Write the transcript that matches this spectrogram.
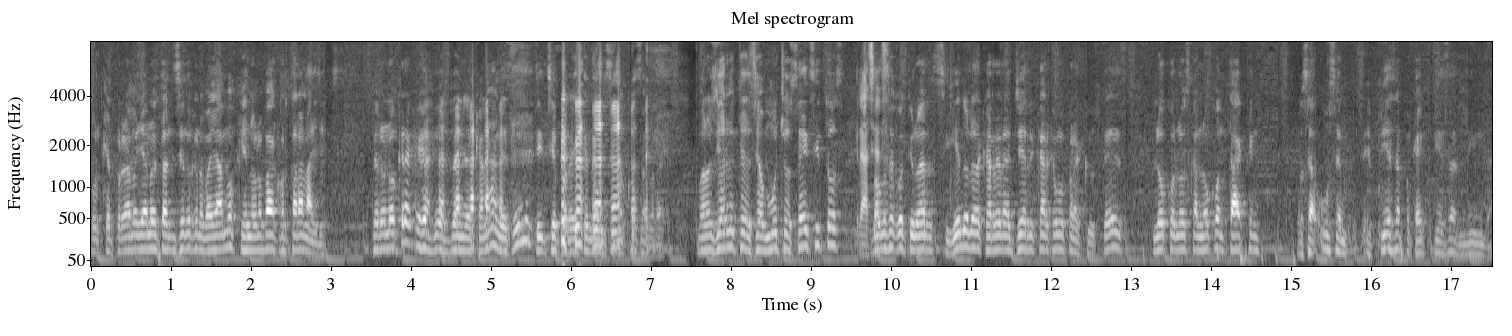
porque el programa ya nos están diciendo que nos vayamos, que no nos van a cortar al aire. Pero no crea que es el dueño del canal, es un metiche por ahí que nos diciendo cosas, ¿verdad? Bueno, Jerry, te deseo muchos éxitos. Gracias. Vamos a continuar siguiéndole la carrera a Jerry Cárcamo para que ustedes lo conozcan, lo contacten. O sea, usen eh, piezas porque hay piezas lindas.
